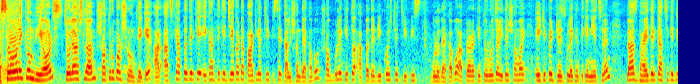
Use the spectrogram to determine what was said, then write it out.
আসসালামু আলাইকুম ভিওর্স চলে আসলাম শতরূপার শোরুম থেকে। আর আজকে আপনাদেরকে এখান থেকে যে কটা পার্টি আর থ্রি পিসের কালেকশন দেখাবো, সবগুলোই কিন্তু আপনাদের রিকোয়েস্টেড থ্রি পিসগুলো দেখাবো। আপনারা কিন্তু রোজার ঈদের সময় এই টাইপের ড্রেসগুলো এখান থেকে নিয়েছিলেন। প্লাস ভাইদের কাছে কিন্তু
